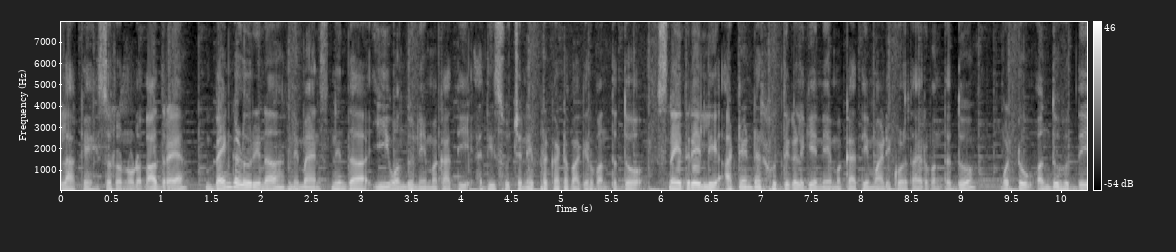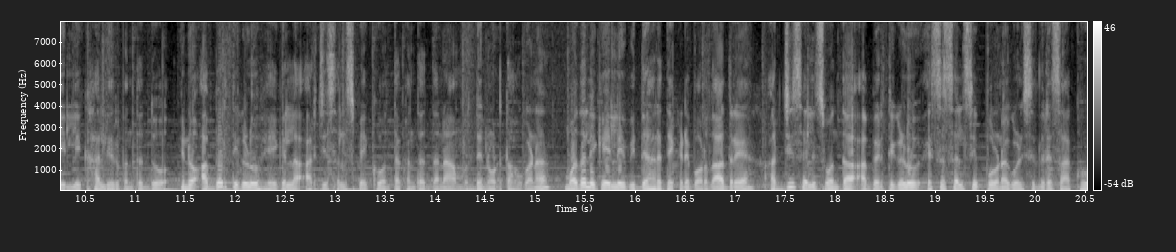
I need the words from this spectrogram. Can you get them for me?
ಇಲಾಖೆ ಹೆಸರು ನೋಡೋದಾದ್ರೆ, ಬೆಂಗಳೂರಿನ ನಿಮ್ಯಾನ್ಸ್ನಿಂದ ಈ ಒಂದು ನೇಮಕಾತಿ ಅಧಿಸೂಚನೆ ಪ್ರಕಟವಾಗಿರುವಂತದ್ದು ಸ್ನೇಹಿತರೆ ಇಲ್ಲಿ ಅಟೆಂಡರ್ ಹುದ್ದೆಗಳಿಗೆ ನೇಮಕಾತಿ ಮಾಡಿಕೊಳ್ತಾ ಇರುವಂತದ್ದು ಒಟ್ಟು ಒಂದು ಹುದ್ದೆ ಇಲ್ಲಿ ಖಾಲಿ ಇರುವಂತದ್ದು ಇನ್ನು ಅಭ್ಯರ್ಥಿಗಳು ಹೇಗೆಲ್ಲ ಅರ್ಜಿ ಸಲ್ಲಿಸಬೇಕು ಅಂತಕ್ಕಂಥದ್ದನ್ನ ಮುಂದೆ ನೋಡ್ತಾ ಹೋಗೋಣ. ಮೊದಲಿಗೆ ಇಲ್ಲಿ ವಿದ್ಯಾರ್ಹತೆ ಕಡೆ ಬರೋದಾದ್ರೆ, ಅರ್ಜಿ ಸಲ್ಲಿಸುವಂತ ಅಭ್ಯರ್ಥಿಗಳು ಎಸ್ಎಸ್ಎಲ್ಸಿ ಪೂರ್ಣಗೊಳಿಸಿದ್ರೆ ಸಾಕು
